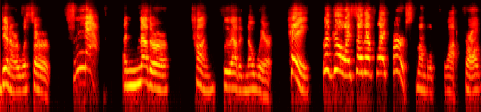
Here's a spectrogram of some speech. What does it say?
Dinner was served. Snap! Another tongue flew out of nowhere. Hey, let go. I saw that fly first, mumbled Frog.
